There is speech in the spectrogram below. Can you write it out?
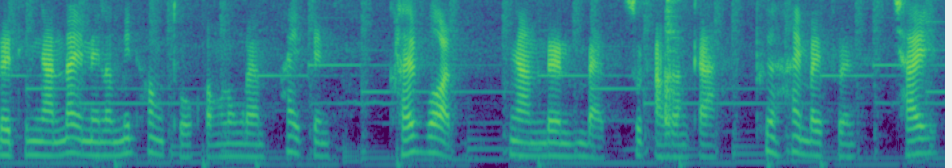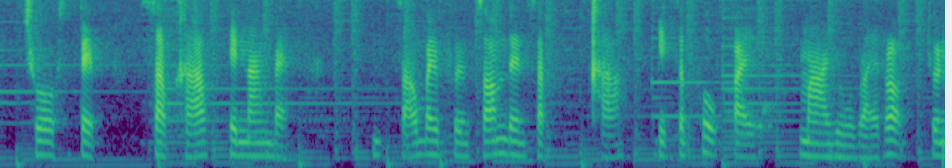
โดยทีมงานได้เนรมิตห้องโถงของโรงแรมให้เป็น คลดวอร์ดงานเดินแบบสุดอลังการ เพื่อให้ใบเฟิร์นใช้โชว์สเต็ปสับขาเป็นนางแบบ สาวใบเฟิร์นซ้อมเดินสับขาบิดสะโพกไปมาอยู่หลายรอบ จน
